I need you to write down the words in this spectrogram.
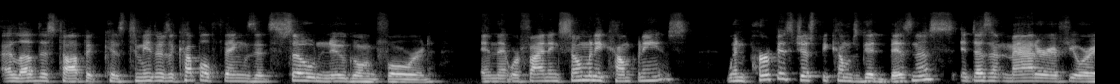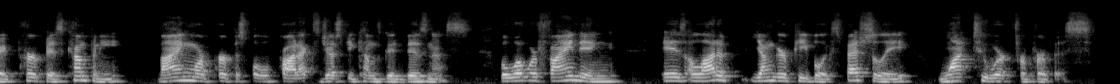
I love this topic because to me, there's a couple things that's so new going forward, and that we're finding so many companies. When purpose just becomes good business, it doesn't matter if you're a purpose company. Buying more purposeful products just becomes good business. But what we're finding is a lot of younger people, especially, want to work for purpose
